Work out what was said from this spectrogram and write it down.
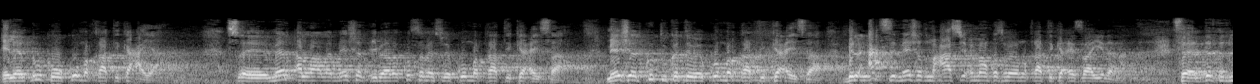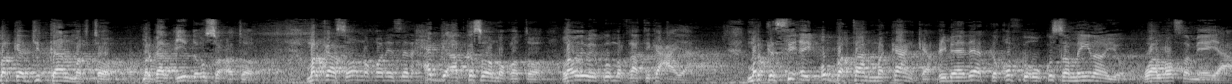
ilaan dhulka wuu ku markhaati kacayaa meel allaala meeshaad cibaado ku samayso way kuu markhaati kacaysaa. Meeshaad ku tukatay way kuu markhaati kacaysaa. Bilcagsi meeshaad macaasi xumaan ku samay markhaati kacaysaa iyadana. Saa darteed markaad jidkaan marto markaad ciidda u socoto markaad soo noqonaysana xagga aad ka soo noqoto labadii way kuu markhaati kacayaan. Marka si ay u bataan makaanka cibaadaadka qofka uu ku samaynayo waa loo sameeyaa.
